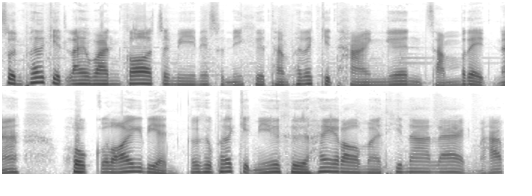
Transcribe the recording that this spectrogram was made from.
ส่วนภารกิจรายวันก็จะมีในส่วนนี้คือทำภารกิจหาเงินสำเร็จนะ 600 เหรียญ ก็คือภารกิจนี้ก็คือให้เรามาที่หน้าแรกนะครับ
